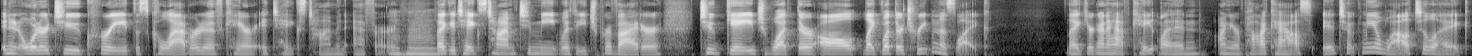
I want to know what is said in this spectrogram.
And in order to create this collaborative care, it takes time and effort. Mm-hmm. Like it takes time to meet with each provider to gauge what they're all like, what their treatment is like. Like you're gonna have Caitlin on your podcast. It took me a while to like,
